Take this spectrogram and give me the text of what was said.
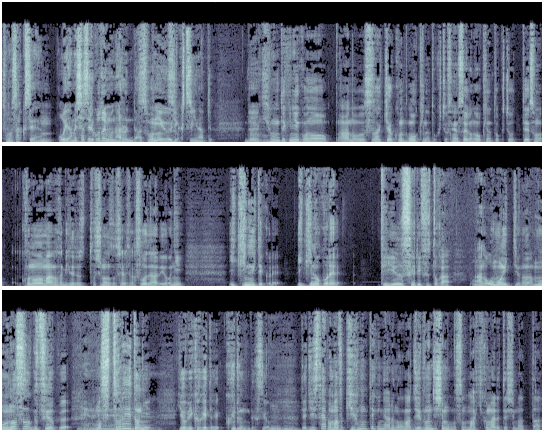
その作戦をやめさせることにもなるんだっていう理屈になってで、基本的にこの、あの、須崎脚本の大きな特徴、戦争映画の大きな特徴って、その、この、まあ、まさに三船敏郎の先生がそうであるように、生き抜いてくれ、生き残れっていうセリフとか、あの、思いっていうのがものすごく強く、もうストレートに、呼びかけてくるんですよ。うんうん、で、実際はまず基本的にあるのは、まあ、自分自身もその巻き込まれてしまった、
